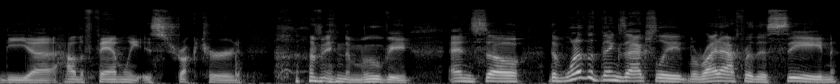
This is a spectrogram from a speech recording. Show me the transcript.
the uh, how the family is structured in the movie. And so the one of the things actually right after this scene.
